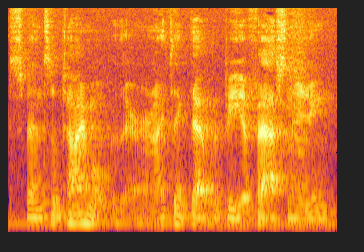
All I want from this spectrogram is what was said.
spend some time over there. And I think that would be a fascinating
